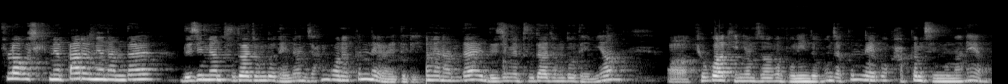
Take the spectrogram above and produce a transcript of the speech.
풀라고 시키면 빠르면 한 달, 늦으면 두 달 정도 되면 이제 한 권을 끝내요, 애들이. 빠르면 한 달, 늦으면 두 달 정도 되면 어, 교과 개념 수학은 본인들 혼자 끝내고 가끔 질문만 해요.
